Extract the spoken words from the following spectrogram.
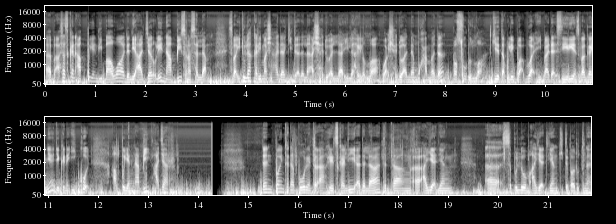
uh, berasaskan apa yang dibawa dan diajar oleh Nabi SAW sebab itulah kalimah syahadah kita adalah asyhadu an la ilaha illallah wa asyhadu anna muhammadan rasulullah. Kita tak boleh buat-buat ibadat sendiri dan sebagainya dia kena ikut apa yang Nabi ajar. Dan poin tadabbur yang terakhir sekali adalah tentang uh, ayat yang uh, sebelum ayat yang kita baru tengah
